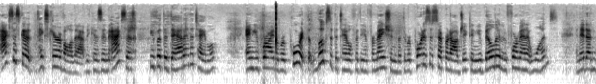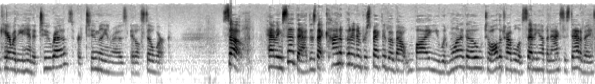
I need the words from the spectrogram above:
Access go, takes care of all of that because in Access you put the data in a table and you write a report that looks at the table for the information, but the report is a separate object and you build it and format it once and it doesn't care whether you hand it two rows or two million rows, it'll still work. So, having said that, does that kind of put it in perspective about why you would want to go to all the trouble of setting up an Access database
